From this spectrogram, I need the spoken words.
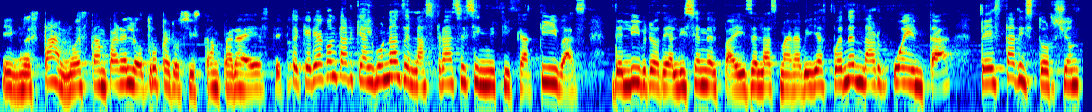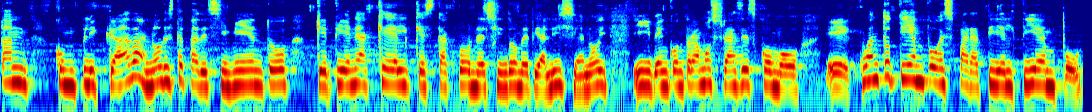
Y no están, no están para el otro, pero sí están para este. Te quería contar que algunas de las frases significativas del libro de Alicia en el País de las Maravillas pueden dar cuenta de esta distorsión tan complicada, ¿no? De este padecimiento que tiene aquel que está con el síndrome de Alicia, ¿no? Y, encontramos frases como, eh, ¿cuánto tiempo es para ti el tiempo?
